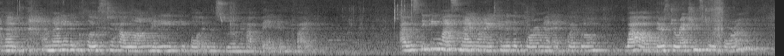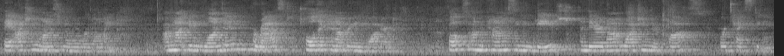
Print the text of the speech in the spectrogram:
And I'm, I'm not even close to how long many people in this room have been in the fight. I was thinking last night when I attended the forum at El Pueblo, wow, there's directions to the forum? They actually want us to know where we're going. I'm not getting wanded, harassed, told I cannot bring in water. Folks on the panel seem engaged, and they are not watching their clocks or texting.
